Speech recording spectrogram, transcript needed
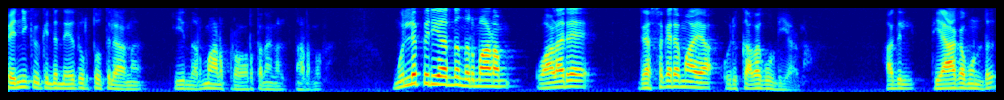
പെന്നിക്യുക്കിന്റെ നേതൃത്വത്തിലാണ് ഈ നിർമ്മാണ പ്രവർത്തനങ്ങൾ നടന്നത്. മുല്ലപ്പെരിയാറിന്റെ നിർമ്മാണം വളരെ രസകരമായ ഒരു കഥ കൂടിയാണ്. അതിൽ ത്യാഗമുണ്ട്.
